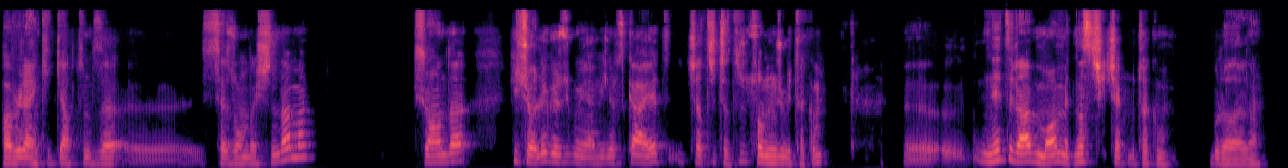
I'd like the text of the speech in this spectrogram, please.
Power Ranking yaptığımızda e, sezon başında ama şu anda hiç öyle gözükmüyor. Yani Williams gayet çatır çatır sonuncu bir takım. Ee, nedir abi Muhammed nasıl çıkacak bu takım buralardan?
